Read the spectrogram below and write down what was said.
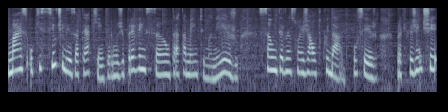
mas o que se utiliza até aqui em termos de prevenção, tratamento e manejo são intervenções de autocuidado, ou seja, para que a gente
